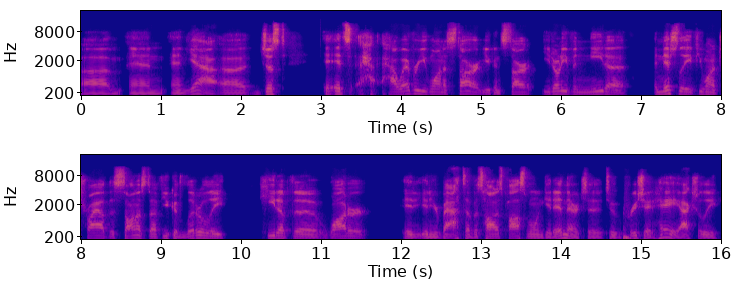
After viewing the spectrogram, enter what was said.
um, and and yeah uh, just it's however you want to start you can start you don't even need a initially if you want to try out the sauna stuff you could literally heat up the water in, in your bathtub as hot as possible and get in there to to appreciate hey actually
